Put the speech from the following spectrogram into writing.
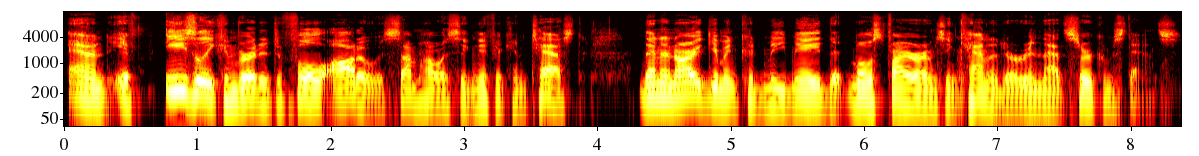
And if easily converted to full auto is somehow a significant test, then an argument could be made that most firearms in Canada are in that circumstance.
